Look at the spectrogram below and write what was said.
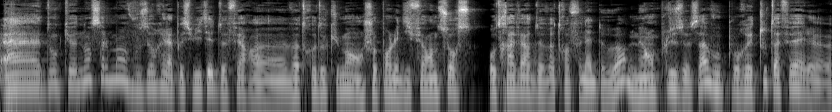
Euh, donc euh, non seulement vous aurez la possibilité de faire euh, votre document en chopant les différentes sources au travers de votre fenêtre de Word, mais en plus de ça, vous pourrez tout à fait euh,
